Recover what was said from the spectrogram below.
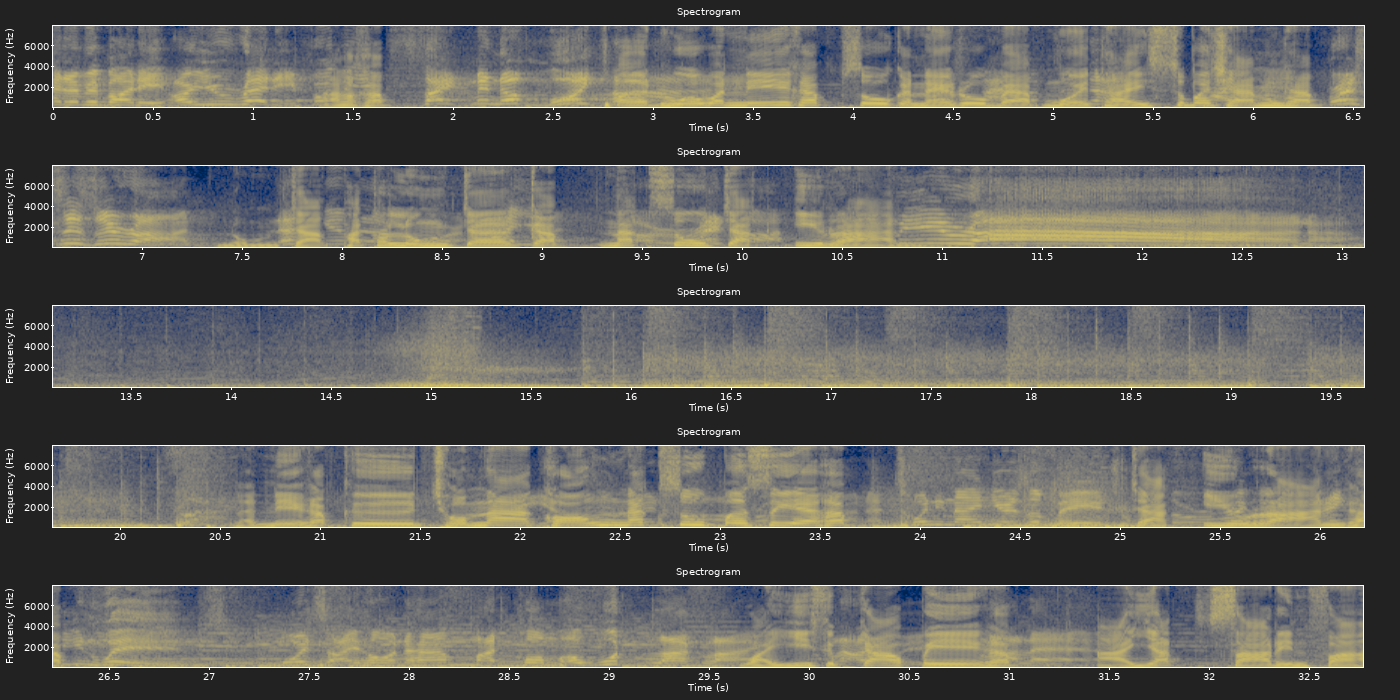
right, everybody, are you ready for เอาละครับ the excitement of Muay Thai? เปิดหัววันนี้ครับ สู้กันในรูปแบบมวยไทยซูเปอร์แชมป์ครับ versus Iran หนุ่มจากพัทลุงเจอกับนักสู้จากอิหร่าน Iran และนี่ครับคือโฉมหน้าของนักสู้เปอร์เซียครับ At 29 years of age จากอิหร่านครับ 19 wins มวยสายโหดนะฮะหมัดคมอาวุธหลากหลายวัย 29 ปีครับ อายัดซารินฟา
